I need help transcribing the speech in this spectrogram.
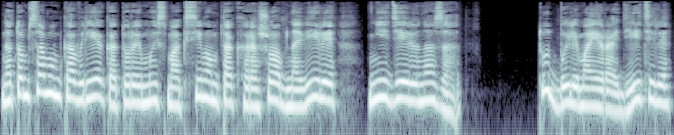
на том самом ковре, который мы с Максимом так хорошо обновили неделю назад. Тут были мои родители,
